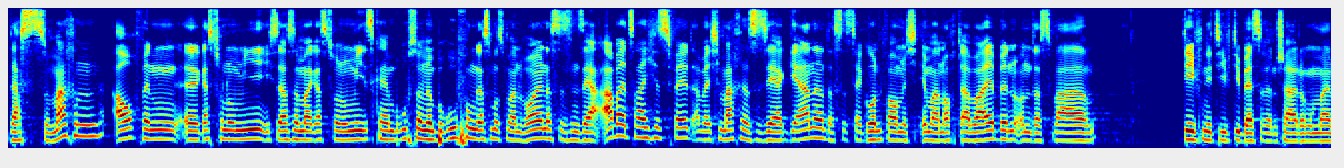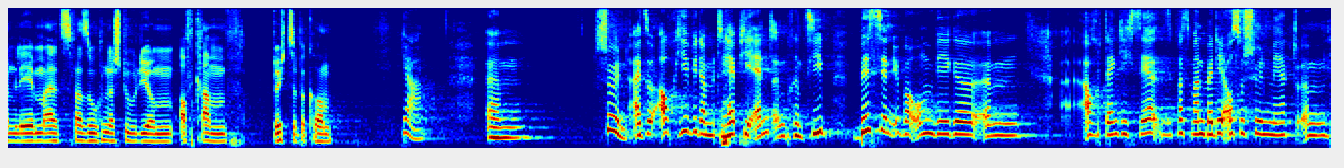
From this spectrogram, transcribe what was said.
das zu machen. Auch wenn äh, Gastronomie, ich sage immer, Gastronomie ist kein Beruf, sondern eine Berufung, das muss man wollen. Das ist ein sehr arbeitsreiches Feld, aber ich mache es sehr gerne. Das ist der Grund, warum ich immer noch dabei bin und das war definitiv die bessere Entscheidung in meinem Leben, als versuchen, das Studium auf Krampf durchzubekommen. Ja, ähm, Schön. Also auch hier wieder mit Happy End im Prinzip. Bisschen über Umwege. Ähm, auch denke ich sehr, was man bei dir auch so schön merkt, ähm,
